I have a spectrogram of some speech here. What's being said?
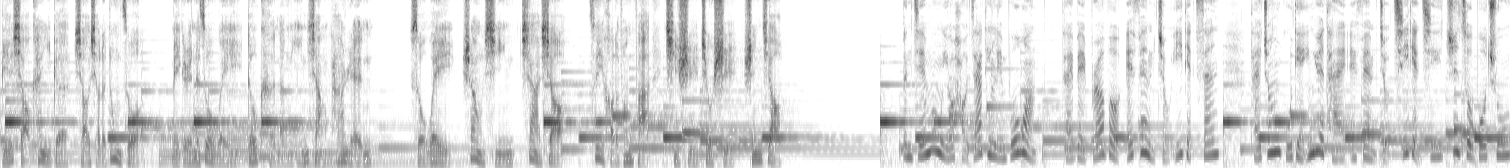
别小看一个小小的动作，每个人的作为都可能影响他人。所谓上行下效，最好的方法其实就是身教。本节目由好家庭联播网、台北 Bravo FM 九一点三、台中古典音乐台 FM 九七点七制作播出。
